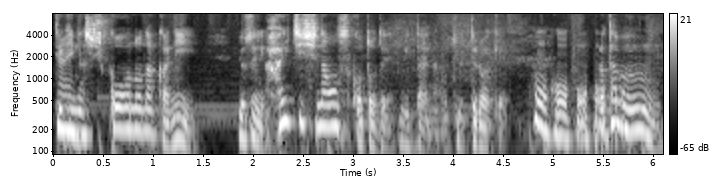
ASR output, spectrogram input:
的な思考の中に、要するに配置し直すことでみたいなこと言ってるわけ。多分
